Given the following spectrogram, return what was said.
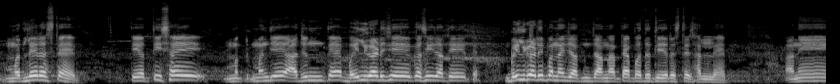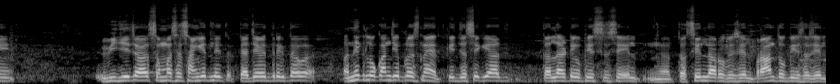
मधले रस्ते आहेत ते अतिशय म्हणजे अजून त्या बैलगाडीचे कशी जाते बैलगाडी पण नाही जात जाणार त्या पद्धतीचे रस्ते झालेले आहेत. आणि विजेच्या समस्या सांगितली. तर त्याच्या व्यतिरिक्त अनेक लोकांचे प्रश्न आहेत की जसे की आज तलाठी ऑफिस असेल तहसीलदार ऑफिस असेल प्रांत ऑफिस असेल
